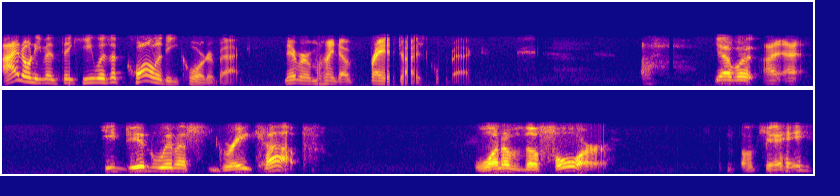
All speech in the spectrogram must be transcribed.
I don't even think he was a quality quarterback. Never mind a franchise quarterback. Ah, Yeah, but I, I he did win a Grey Cup. One of the four. Okay?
